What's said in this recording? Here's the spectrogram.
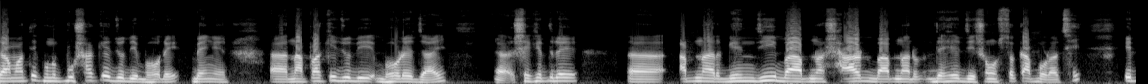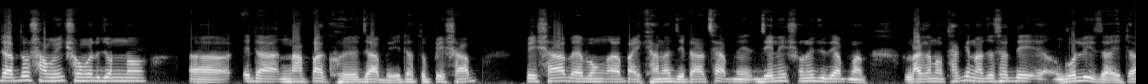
জামাতে কোনো পোশাকে যদি ভরে, ব্যাঙের নাপাকি যদি ভরে যায় সেক্ষেত্রে আপনার গেঞ্জি বা আপনার শার্ট বা আপনার দেহে যে সমস্ত কাপড় আছে, এটা তো সাময়িক সময়ের জন্য এটা নাপাক হয়ে যাবে। এটা তো পেশাব। পেশাব এবং পায়খানা যেটা আছে, আপনি জেনে শুনে যদি আপনার লাগানো থাকে নাজার সাথে গলি যায় এটা।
